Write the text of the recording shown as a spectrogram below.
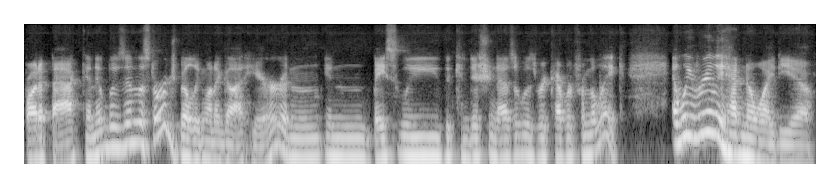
brought it back, and it was in the storage building when I got here, and in basically the condition as it was recovered from the lake. And we really had no idea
